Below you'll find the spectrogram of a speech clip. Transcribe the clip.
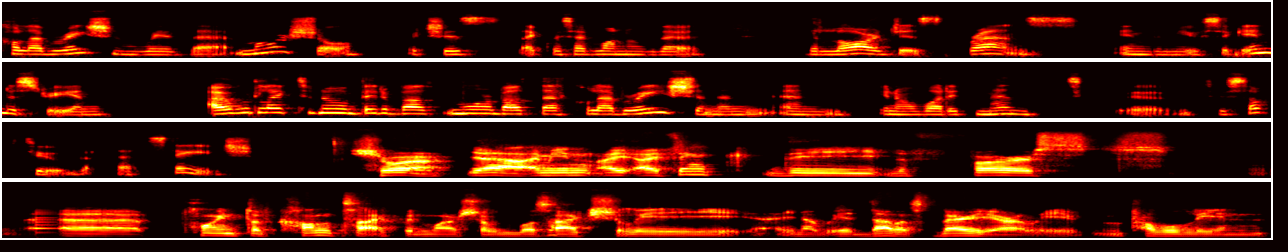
collaboration with uh, Marshall, which is, like we said, one of the the largest brands in the music industry. And I would like to know a bit about more about that collaboration and and you know what it meant uh, to Softube at that stage. Sure. Yeah. I mean, I, I think the the first uh, point of contact with Marshall was actually, you know, it, that was very early, probably in,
